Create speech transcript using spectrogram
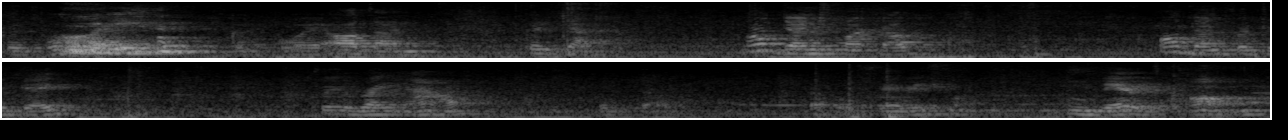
Good boy. Good boy. All done. Good job. All done, smart dog. All done for today. For right now. Good dog. That was very very calm.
